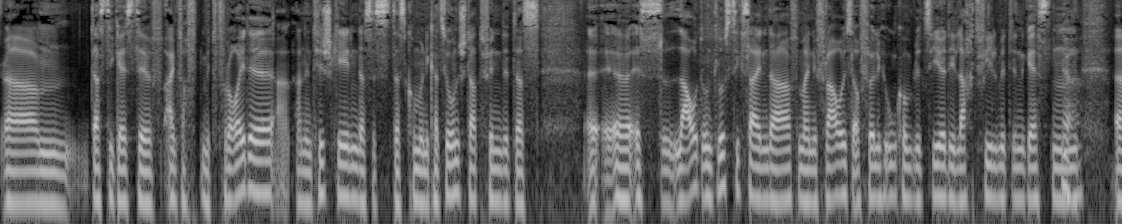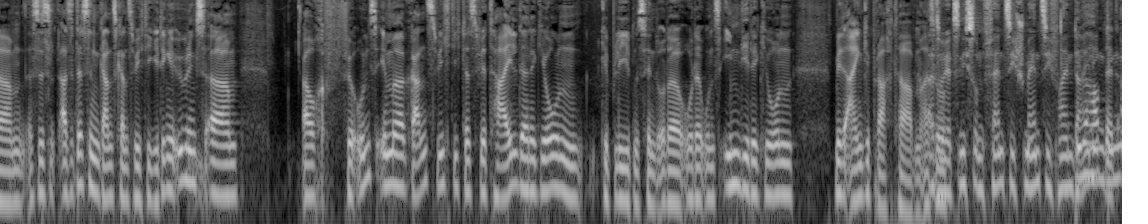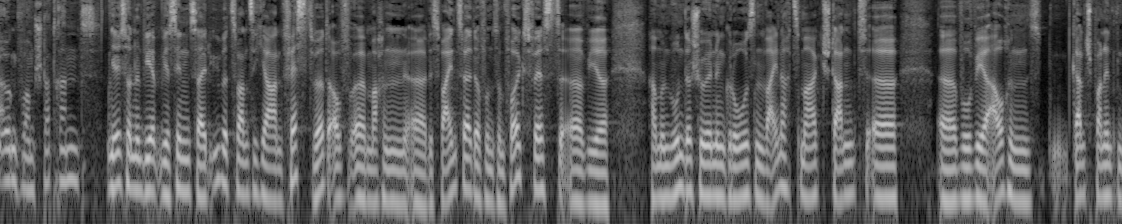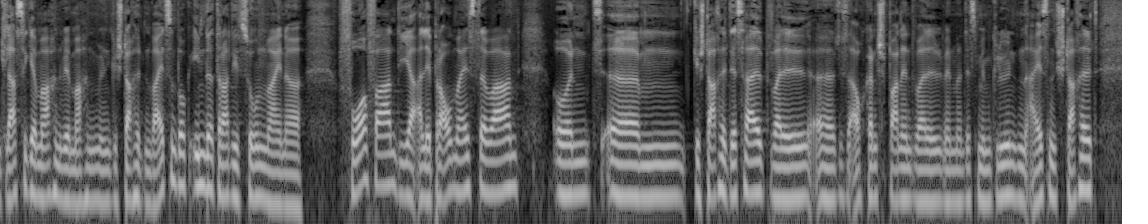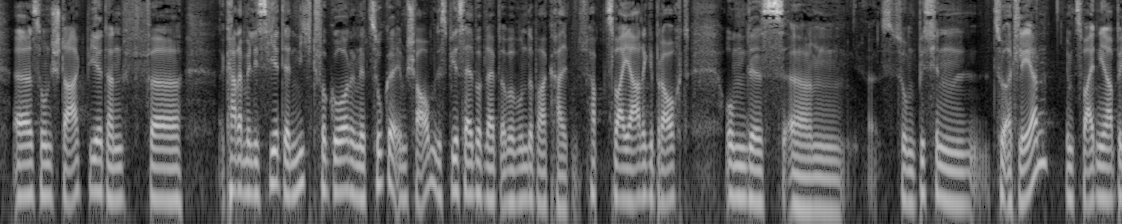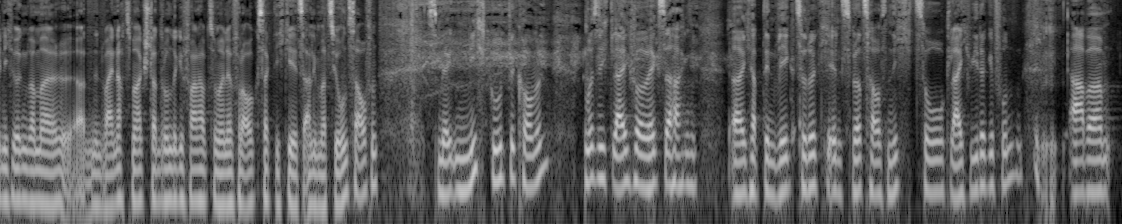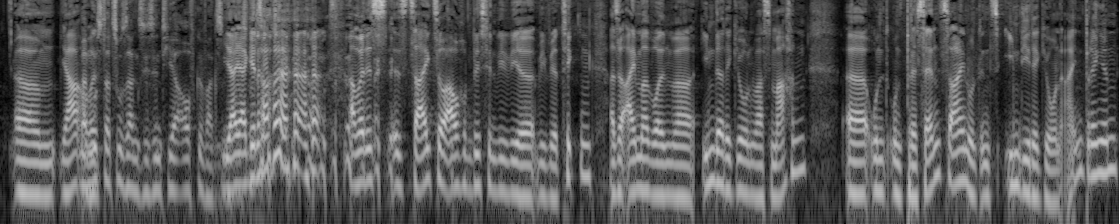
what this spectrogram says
ähm, dass die Gäste einfach mit Freude an, an den Tisch gehen, dass es, dass Kommunikation stattfindet, dass äh, äh, es laut und lustig sein darf. Meine Frau ist auch völlig unkompliziert, die lacht viel mit den Gästen. Ähm, es ist, also das sind ganz, ganz wichtige Dinge. Übrigens ähm, auch für uns immer ganz wichtig, dass wir Teil der Region geblieben sind oder oder uns in die Region mit eingebracht haben. Also, jetzt nicht so ein fancy schmancy Überhaupt dining Ding irgendwo am Stadtrand. Nee, sondern wir, wir sind seit über 20 Jahren Festwirt auf, äh, machen äh, das Weinzelt auf unserem Volksfest. Äh, wir haben einen wunderschönen großen Weihnachtsmarktstand, äh, äh, wo wir auch einen ganz spannenden Klassiker machen. Wir machen einen gestachelten Weizenbock in der Tradition meiner Vorfahren, die ja alle Braumeister waren. Und ähm, gestachelt deshalb, weil äh, das ist auch ganz spannend, weil wenn man das mit dem glühenden Eisen stachelt, äh, so ein Starkbier, dann ver karamellisiert der nicht vergorene Zucker im Schaum. Das Bier selber bleibt aber wunderbar kalt. Ich habe zwei Jahre gebraucht, um das ähm, so ein bisschen zu erklären. Im zweiten Jahr bin ich irgendwann mal an den Weihnachtsmarktstand runtergefahren, habe zu meiner Frau gesagt, ich gehe jetzt Animationssaufen. Ist mir nicht gut bekommen, muss ich gleich vorweg sagen. Äh, ich habe den Weg zurück ins Wirtshaus nicht so gleich wiedergefunden. Aber ähm, ja, Man aber muss dazu sagen, Sie sind hier aufgewachsen. ja, ja, genau. Aber das, es zeigt so auch ein bisschen, wie wir, wie wir ticken. Also einmal wollen wir in der Region was machen äh, und, und präsent sein und ins, in die Region einbringen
